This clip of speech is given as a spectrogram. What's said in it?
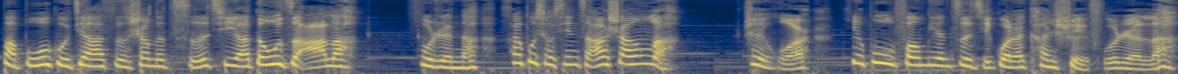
把博古架子上的瓷器啊都砸了，夫人呢还不小心砸伤了。这会儿也不方便自己过来看水夫人了。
